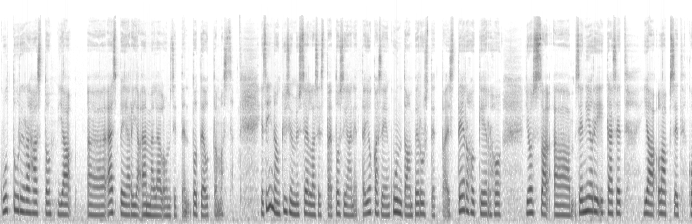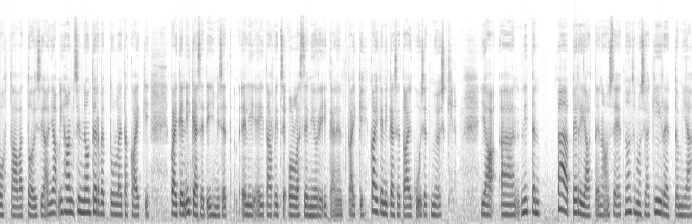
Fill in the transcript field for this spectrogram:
kulttuurirahasto ja SPR ja MLL on sitten toteuttamassa. Ja siinä on kysymys sellaisesta tosiaan, että jokaiseen kuntaan perustettaisiin terhokerho, jossa seniori-ikäiset ja lapset kohtaavat toisiaan. Ja ihan sinne on tervetulleita kaikki, kaiken ikäiset ihmiset, eli ei tarvitse olla seniori-ikäinen, kaikki, kaiken ikäiset aikuiset myöskin. Ja ää, niiden pääperiaatteena on se, että ne on semmoisia kiireettömiä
